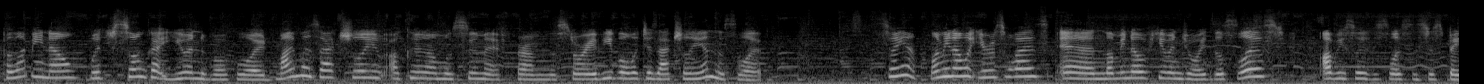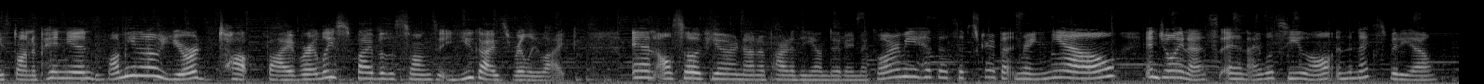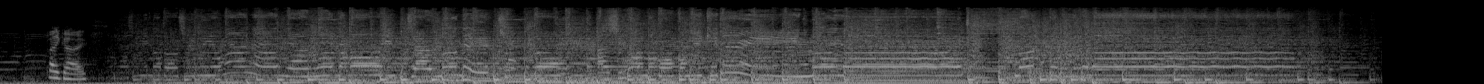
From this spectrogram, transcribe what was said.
But let me know which song got you into Vocaloid. Mine was actually Aku no Musume from the Story of Evil, which is actually in this list. So yeah, let me know what yours was, and let me know if you enjoyed this list. Obviously, this list is just based on opinion. Let me know your top five, or at least five of the songs that you guys really like. And also, if you are not a part of the Yandere Neko Army, hit that subscribe button right now and join us. And I will see you all in the next video. Bye, guys.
